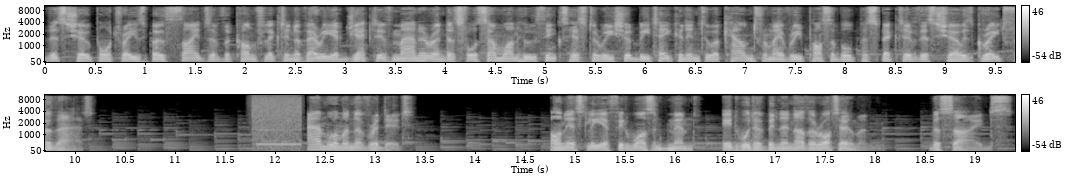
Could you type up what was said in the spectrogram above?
This show portrays both sides of the conflict in a very objective manner and as for someone who thinks history should be taken into account from every possible perspective this show is great for that. Am woman of Reddit Honestly if it wasn't Mehmed, it would have been another Ottoman. Besides,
